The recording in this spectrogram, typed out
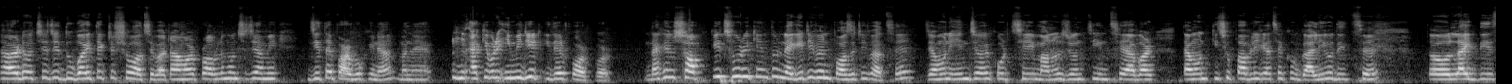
third হচ্ছে যে দুবাইতে একটা শো আছে বাট আমার প্রবলেম হচ্ছে যে আমি যেতে পারব কি না মানে একেবারে ইমিডিয়েট ঈদের পর পর দেখেন সব কিছুরই কিন্তু নেগেটিভ অ্যান্ড পজিটিভ আছে। যেমন এনজয় করছি, মানুষজন চিনছে, আবার তেমন কিছু পাবলিক আছে, খুব গালিও দিচ্ছে। তো লাইক দিস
